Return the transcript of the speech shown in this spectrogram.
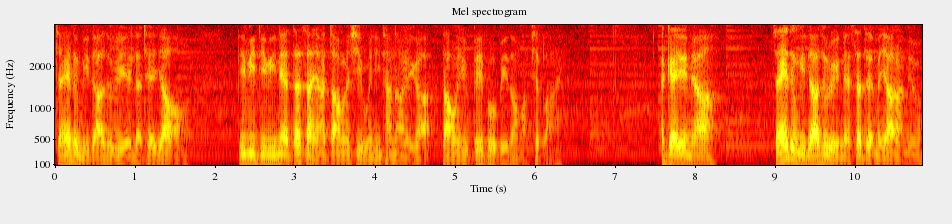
ကျန်ရည်သူမိသားစုတွေရဲ့လက်ထဲရောက်အောင် PPTV နဲ့သက်ဆိုင်ရာတာဝန်ရှိဝန်ကြီးဌာနတွေကတာဝန်ယူပေးပို့ပေးသွားမှာဖြစ်ပါတယ်။အကယ်၍များကျန်ရည်သူမိသားစုတွေနဲ့ဆက်သွယ်မရတာမျိုး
